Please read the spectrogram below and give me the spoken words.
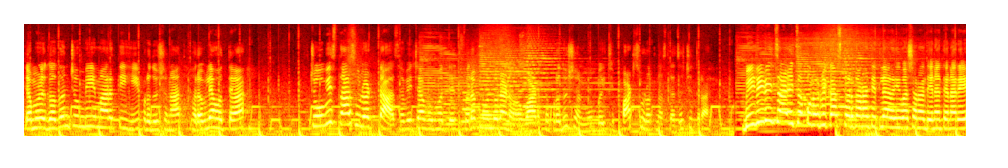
त्यामुळे गगनचुंबी इमारतीही प्रदूषणात हरवल्या होत्या. चोवीस तास उलट तास हवेच्या गुणवत्तेत फरक नोंदवल्यानं वाढतं प्रदूषण मुंबईची पाठ सोडत नसल्याचं चित्र आहे. बीडीडी चाळीचा पुनर्विकास करताना तिथल्या रहिवाशांना देण्यात येणारे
